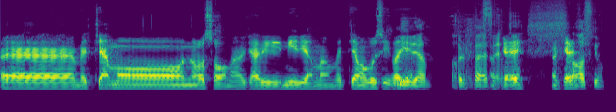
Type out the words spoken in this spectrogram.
Eh, mettiamo, non lo so, magari Miriam, mettiamo così. Vai. Miriam, perfetto. Okay. Okay. Ottimo.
